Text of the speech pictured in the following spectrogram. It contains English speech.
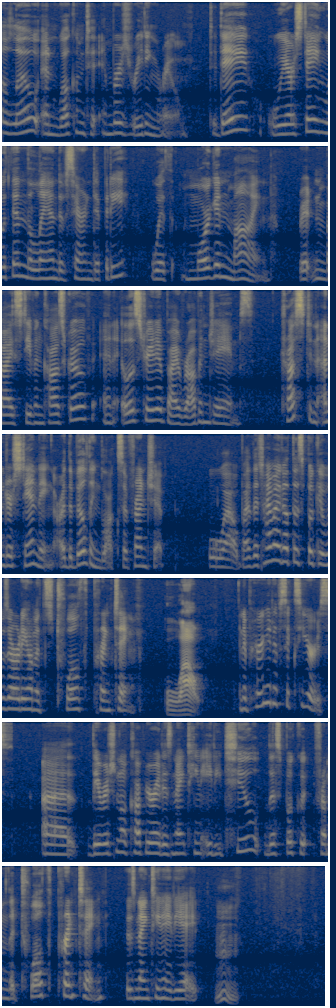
Hello and welcome to Ember's Reading Room. Today we are staying within the land of serendipity with Morgan Mine, written by Stephen Cosgrove and illustrated by Robin James. Trust and understanding are the building blocks of friendship. Wow, by the time I got this book, it was already on its 12th printing. Wow. In a period of six years. Uh, the original copyright is 1982. This book from the 12th printing is 1988. Hmm.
